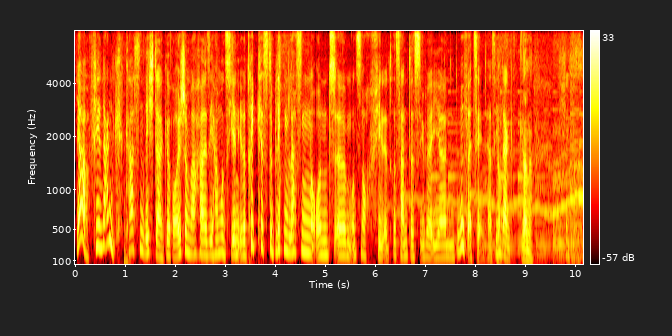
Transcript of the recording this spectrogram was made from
ja, vielen Dank, Carsten Richter, Geräuschemacher. Sie haben uns hier in Ihre Trickkiste blicken lassen und ähm, uns noch viel Interessantes über Ihren Beruf erzählt. Herzlichen ja, Dank. Gerne.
